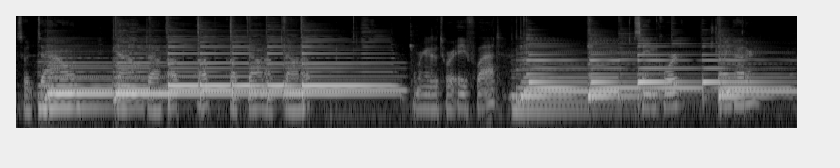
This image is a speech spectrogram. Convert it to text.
So down, down, down, up, up, up, down, up, down, up. Then we're going to go to our A flat. Same chord, strumming pattern.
